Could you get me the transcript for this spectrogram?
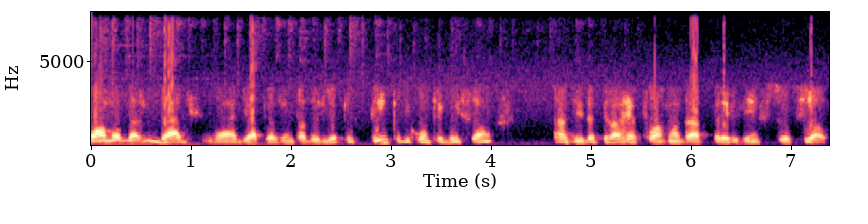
Com a modalidade né, de aposentadoria por tempo de contribuição trazida pela reforma da Previdência Social.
